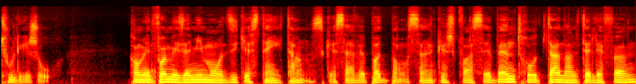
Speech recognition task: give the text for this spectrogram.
tous les jours. Combien de fois mes amis m'ont dit que c'était intense, que ça avait pas de bon sens, que je passais ben trop de temps dans le téléphone.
